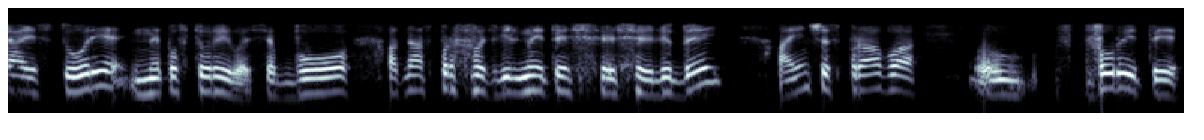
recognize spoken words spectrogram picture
ця історія не повторилася. Бо одна справа звільнити людей, а інша справа е, створити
